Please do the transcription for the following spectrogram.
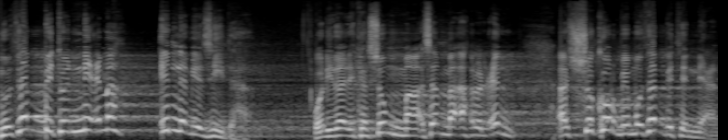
يثبت النعمة إن لم يزيدها. ولذلك سمى, سمى أهل العلم الشكر بمثبت النعم.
